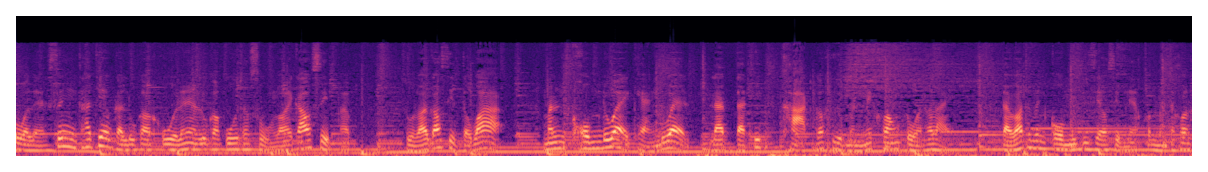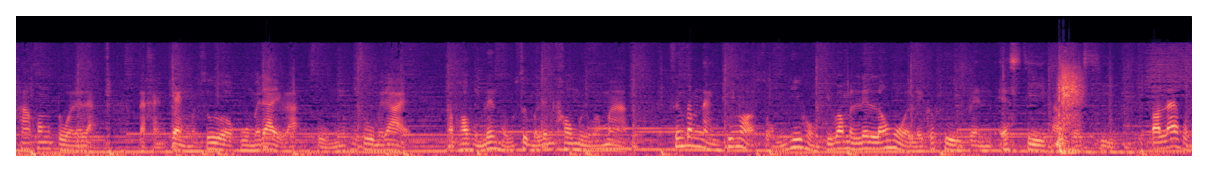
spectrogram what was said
ตัวเลย ซึ่งถ้าเทียบกับลูกาคูแล้วเนี่ยลูกาคูจะสูง 190 ครับสูง 190 แต่ว่ามันคมด้วยแข็งด้วย และแต่ที่ขาดก็คือมันไม่คล่องตัวเท่าไหร่ แต่ว่าถ้าเป็นโกมิซิเซล10เนี่ยคนมันจะค่อนข้างคล่องตัวเลยแหละ แต่แข็งแกร่งมันสู้ลูกาคูไม่ได้อยู่แล้วสูงมันสู้ไม่ได้ แต่พอผมเล่นผมรู้สึกมันเล่นเข้ามือมากๆ ซึ่งตำแหน่งที่เหมาะสมที่ผมคิดว่ามันเล่นแล้วโหดเลยก็คือเป็น ST ครับ ST ตอนแรกผม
